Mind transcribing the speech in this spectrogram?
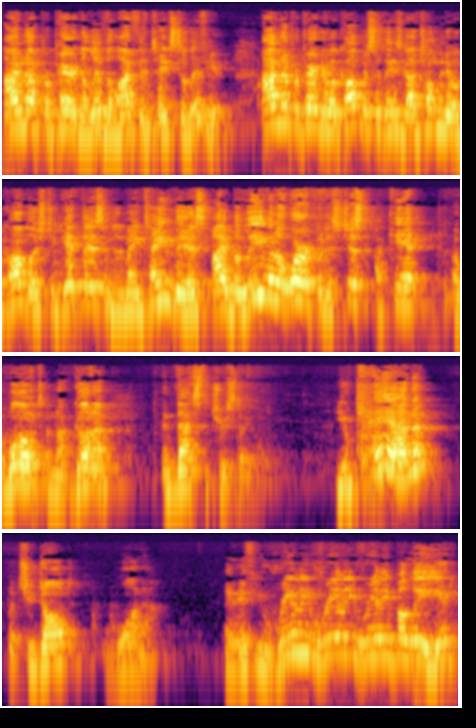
I'm not prepared to live the life that it takes to live here. I'm not prepared to accomplish the things God told me to accomplish to get this and to maintain this. I believe it'll work, but it's just, I can't, I won't, I'm not gonna. And that's the true statement. You can, but you don't wanna. And if you really, really, really believed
